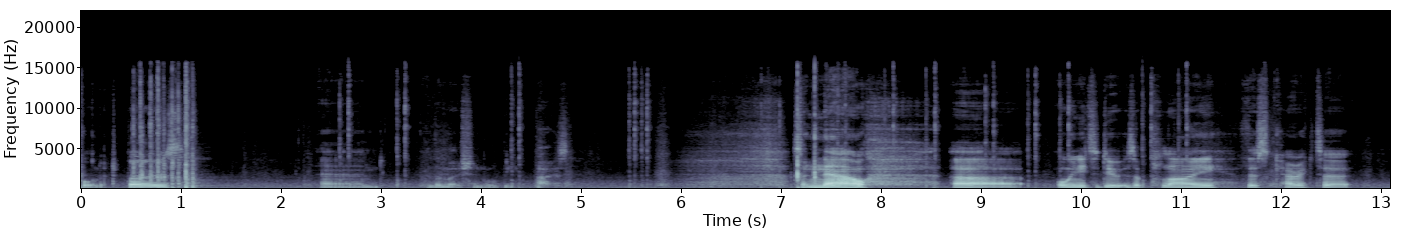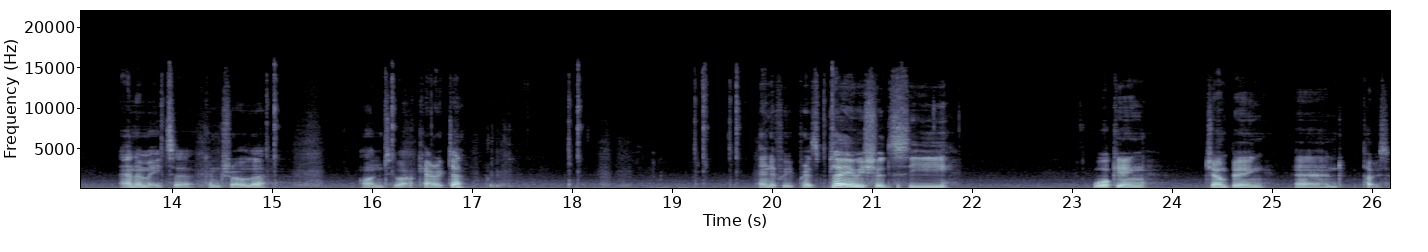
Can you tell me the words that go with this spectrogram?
call it pose. And the motion will be pose. So now, uh, all we need to do is apply this character animator controller onto our character. And if we press play, we should see walking, jumping, and pose.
